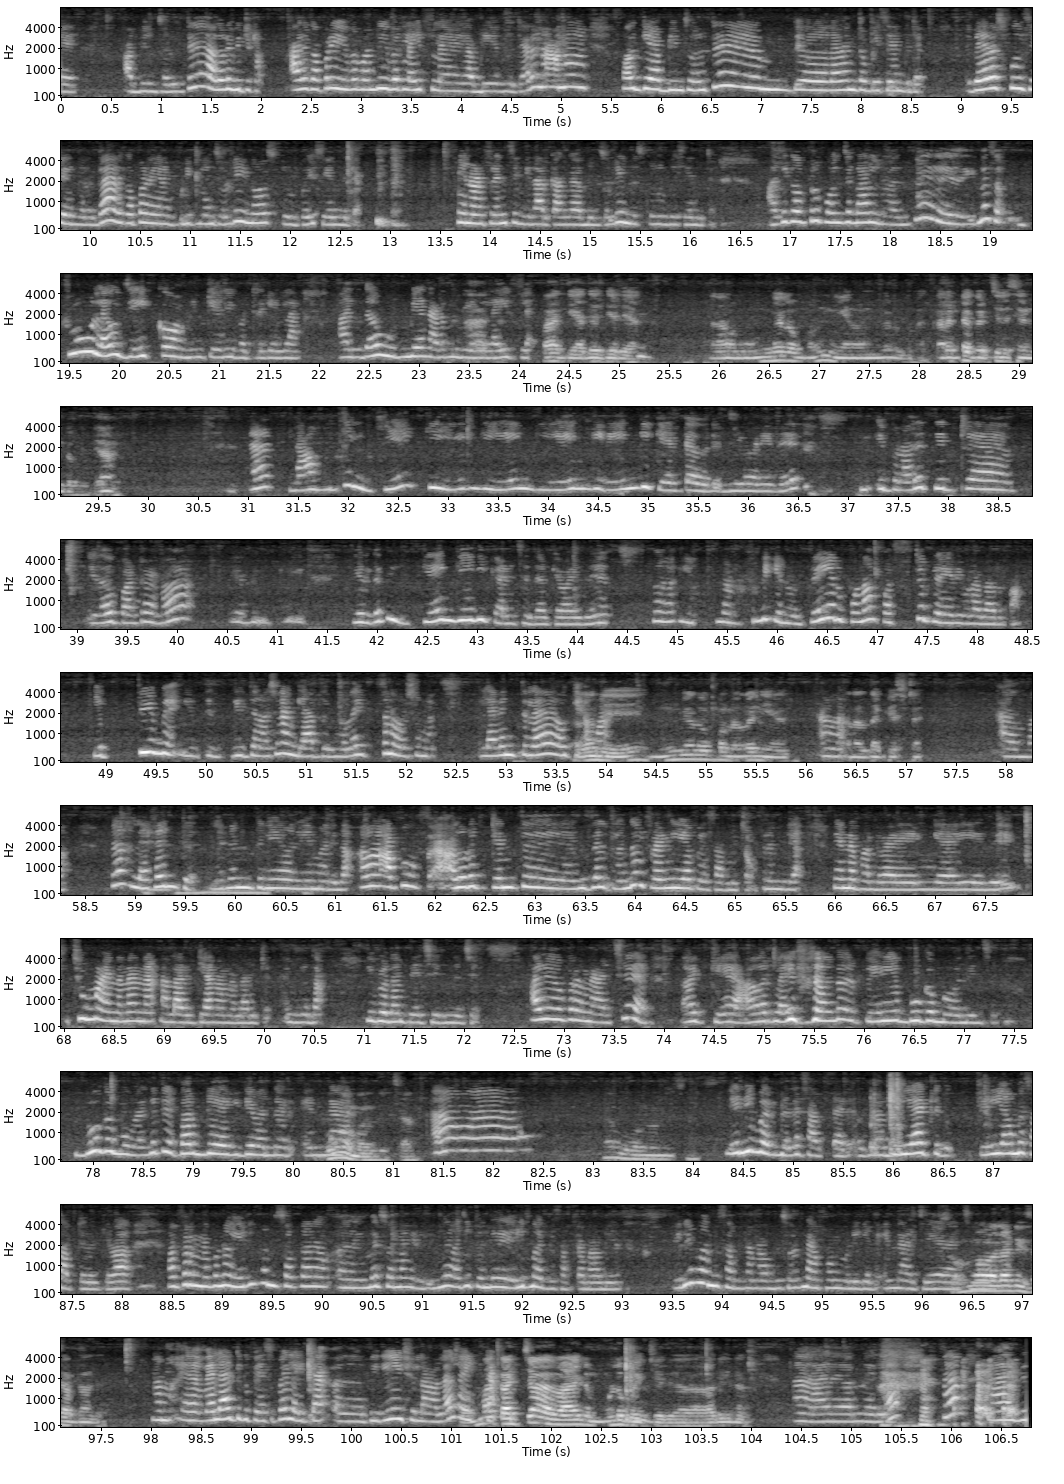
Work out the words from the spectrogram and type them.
அப்படின்னு சொல்லிட்டு அதோட விட்டுட்டோம். அதுக்கப்புறம் இவர் வந்து இவர் லைஃப்பில் அப்படி இருந்துட்டாரு நானும் ஓகே அப்படின்னு சொல்லிட்டு லெவன்த்து போய் சேர்ந்துட்டேன். வேறு ஸ்கூல் சேர்ந்துருந்தேன். அதுக்கப்புறம் எனக்கு பிடிக்கலன்னு சொல்லிட்டு இன்னொரு ஸ்கூல் போய் சேர்ந்துட்டேன். என்னோடய ஃப்ரெண்ட்ஸ் இங்கே தான் இருக்காங்க அப்படின்னு சொல்லி இந்த ஸ்கூலுக்கு போய் சேர்ந்துட்டேன். அதுக்கப்புறம் கொஞ்ச நாள் வந்து என்ன சொல் ட்ரூ லவ் ஜெயிக்கும் அப்படின்னு கேள்விப்பட்டிருக்கீங்களா? அதுதான் உண்மையாக நடந்தது எங்கள் லைஃப்பில் அது நான் பண்ணு நீ என்ன உண்மையில பண்ண கரெக்டாக கட்சியில் சேர்ந்து பார்த்தியா நான் வந்து ஏங்கி ஏங்கி ஏங்கி ஏங்கி ஏங்கி கேட்ட ஒரு ஜீவன் இது. இப்போ நான் வந்து திட்டுறேன் ஏதாவது பண்ணுறேன்னா எனக்கு வந்து கிடைச்சது ஓகேவா இது? நான் வந்து என்னோட ப்ரேயர் போனால் ஃபஸ்ட்டு ப்ரேயர் இவ்வளோ தான் இருப்பான். எப்பயுமே இது- இத்தனை வருஷம் நான் கேப் இருக்கும்போது இத்தனை வருஷமா லெவன்த்தில் ஓகே ஆமாம் ஆமாம் லெவன்த்து லெவன்த்துலேயும் அதே மாதிரி தான் ஆ. அப்போ அதோட டென்த்து ரிசல்ட்லேருந்து ஃப்ரெண்ட்லியாக பேச ஆரம்பித்தோம் ஃப்ரெண்ட்லியாக என்ன பண்ணுற இங்கே ஏது சும்மா என்னென்னா நல்லா இருக்கியா? நான் நல்லா இருக்கேன். இவ்வளோ தான் இவ்வளோ தான் பேச்சு இருந்துச்சு. அதுக்கப்புறம் என்ன ஆச்சு ஓகே அவர் லைஃப்பில் வந்து ஒரு பெரிய பூகம்பம் வந்துச்சு. பூகம்பம் வந்துட்டு பர்த்டே கிட்டே வந்தார். என்ன? ஆமாம் எலி மருந்தெல்லாம் சாப்பிட்டாரு ஓகேவா விளையாட்டுக்கு தெரியாம சாப்பிட்டாரு ஓகேவா அப்புறம் என்ன பண்ணோம்? எலி மருந்து சாப்பிட்டானா? அஹ் இது மாதிரி சொன்னாங்க. இன்னும் அஜித் வந்து எலி மருந்து சாப்பிட்டானா அப்படின்னு. எலி மருந்து சாப்பிட்டானா அப்படின்னு சொல்லிட்டு நான் ஃபோன் பண்ணி கேட்டேன். என்ன ஆச்சு ஏதாச்சு சும்மா விளையாட்டுக்கு பேச போய் லைட்டா பெரிய இஷ்யூலாம் ஆகல லைட்டா கச்சா வாயில உள்ள போயிடுச்சு அது அது ஒன்றும் இல்லை. அது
